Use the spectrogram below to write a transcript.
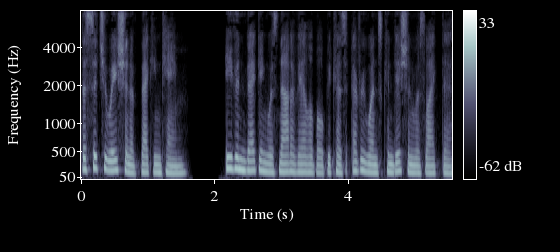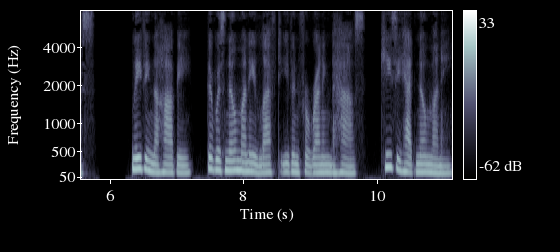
the situation of begging came. Even begging was not available because everyone's condition was like this. Leaving the hobby, there was no money left even for running the house, Kizi had no money.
